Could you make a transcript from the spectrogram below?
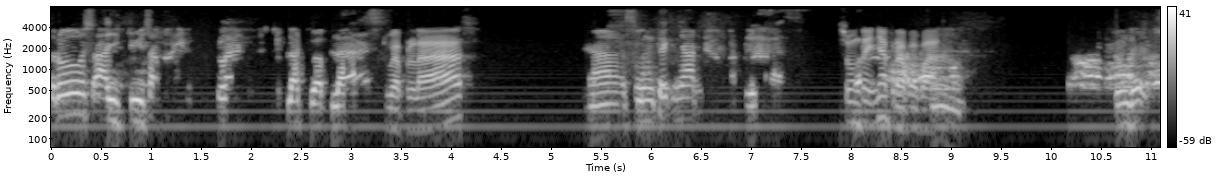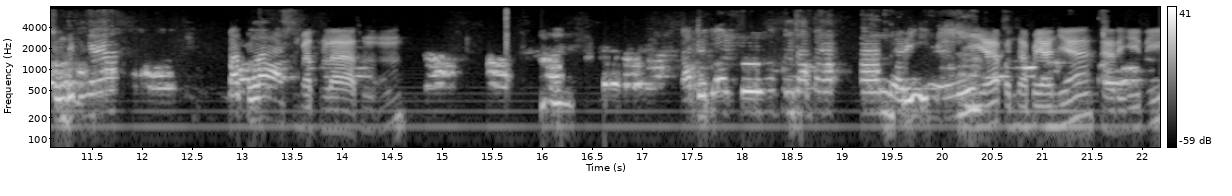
Terus ID sama implan jumlah 12. 12. Nah, suntiknya ada 14. Suntiknya berapa, Pak? Hmm. Suntik, suntiknya 14. 14. Mm-mm. Hmm. Ada baru pencapaian hari ini Iya, pencapaiannya hari ini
